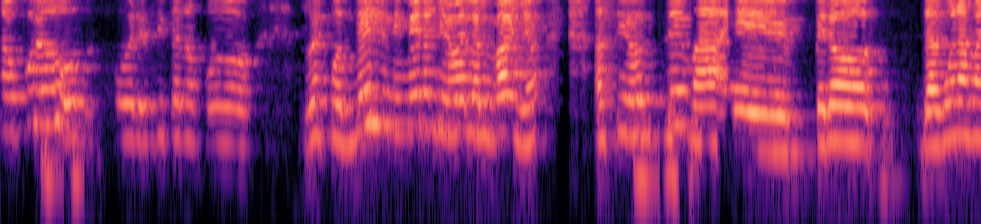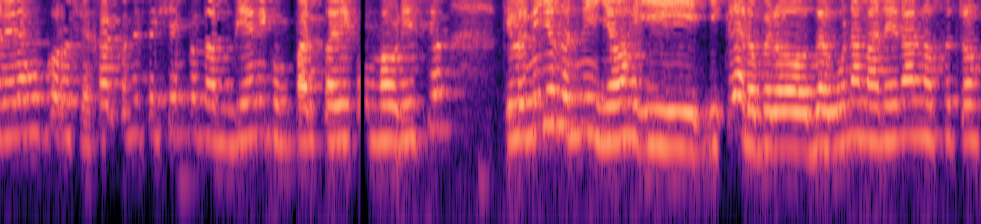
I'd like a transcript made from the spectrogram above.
no puedo, pobrecita, no puedo responderle ni menos llevarle al baño. Ha sido un tema, eh, pero de alguna manera busco reflejar con ese ejemplo también y comparto ahí con Mauricio que los niños son niños y, claro, pero de alguna manera nosotros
